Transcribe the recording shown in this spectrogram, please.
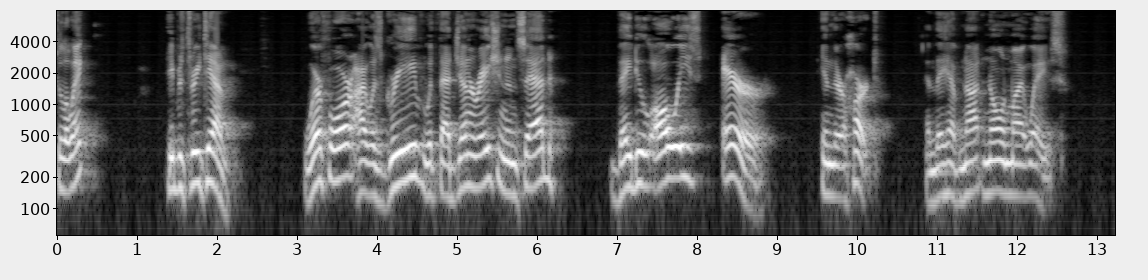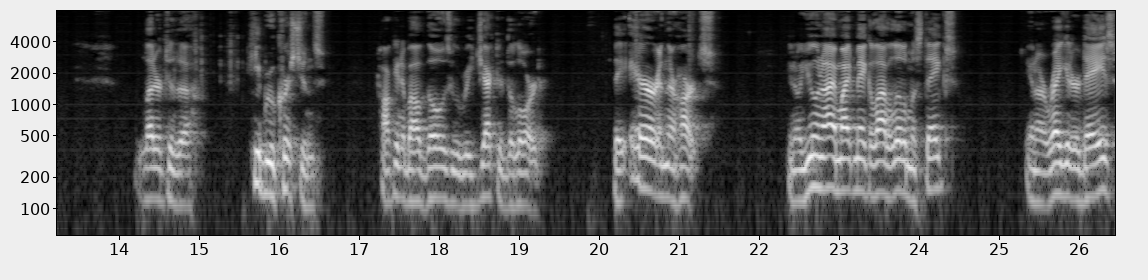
Still awake? Hebrews 3:10. Wherefore I was grieved with that generation and said, they do always err in their heart, and they have not known my ways. Letter to the Hebrew Christians talking about those who rejected the Lord. They err in their hearts. You know, you and I might make a lot of little mistakes in our regular days,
